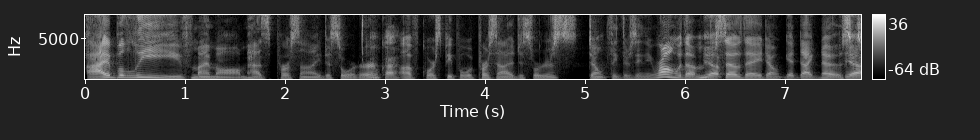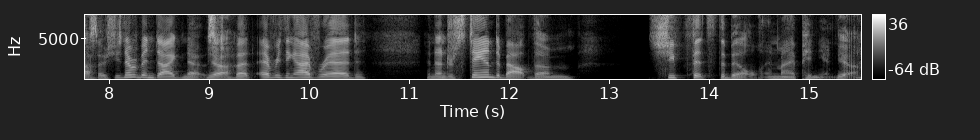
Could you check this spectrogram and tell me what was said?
I believe my mom has personality disorder. Okay. Of course, people with personality disorders don't think there's anything wrong with them, Yep. so they don't get diagnosed. Yeah. So she's never been diagnosed. Yeah. But everything I've read and understand about them, she fits the bill, in my opinion. Yeah.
